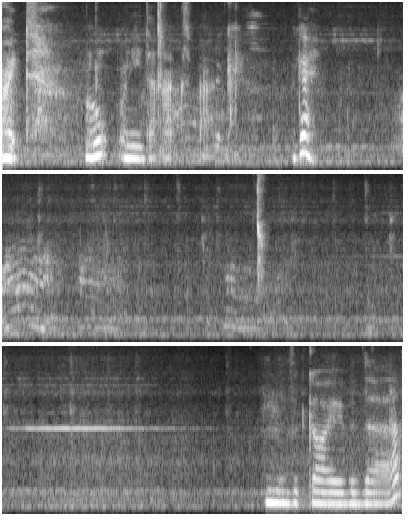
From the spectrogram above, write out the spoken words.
Right. Oh, I need that axe back. Okay. And there's a guy over there.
